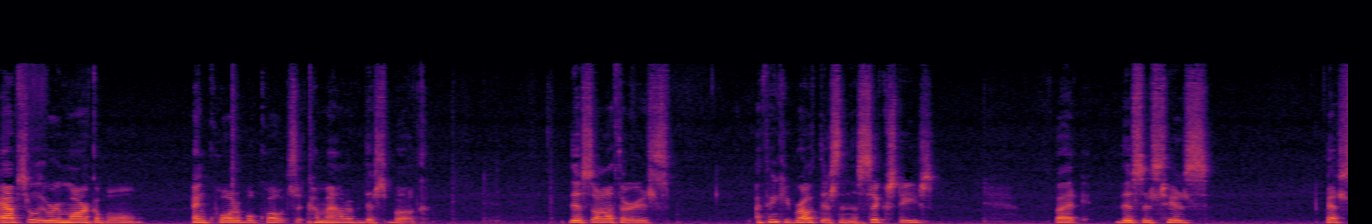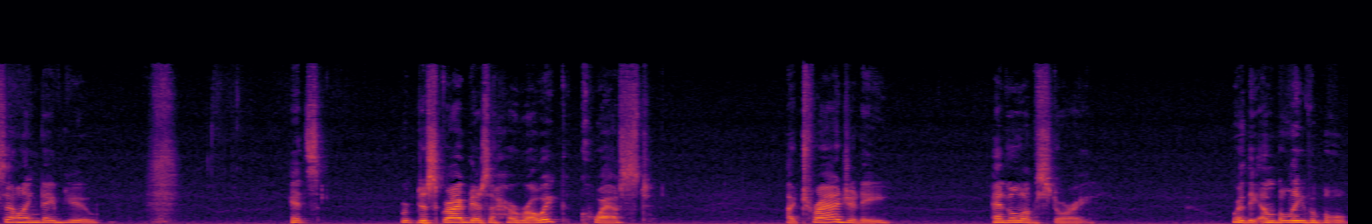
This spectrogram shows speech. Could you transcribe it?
absolutely remarkable and quotable quotes that come out of this book. This author is i think he wrote this in the 60s but this is his best-selling debut. It's described as a heroic quest, a tragedy, and a love story where the unbelievable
